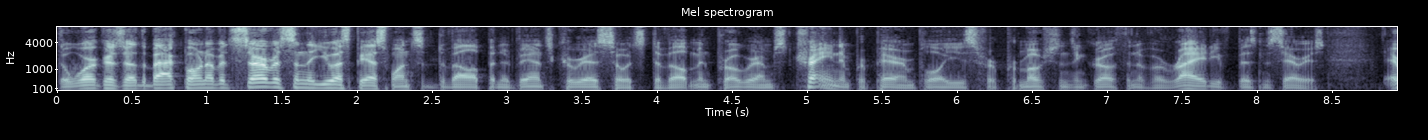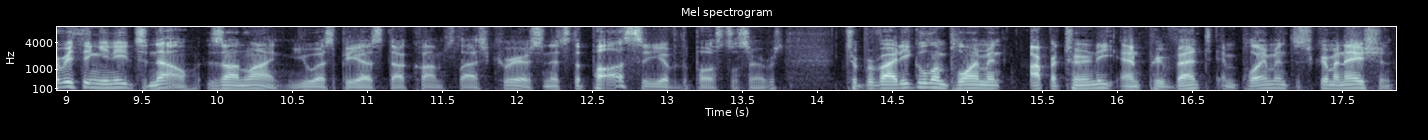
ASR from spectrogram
The workers are the backbone of its service, and the USPS wants to develop and advance careers, so its development programs train and prepare employees for promotions and growth in a variety of business areas. Everything you need to know is online, usps.com slash careers. and it's the policy of the Postal Service to provide equal employment opportunity and prevent employment discrimination.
